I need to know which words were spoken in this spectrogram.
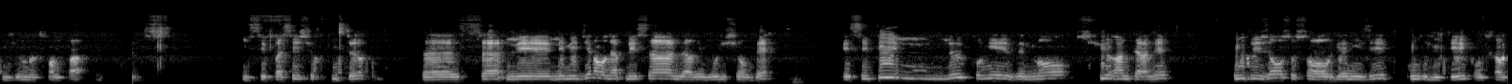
si je ne me trompe pas. Il s'est passé sur Twitter. Euh, ça, les, les, médias ont appelé ça la révolution verte. Et c'était le premier événement sur Internet où des gens se sont organisés pour lutter contre un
